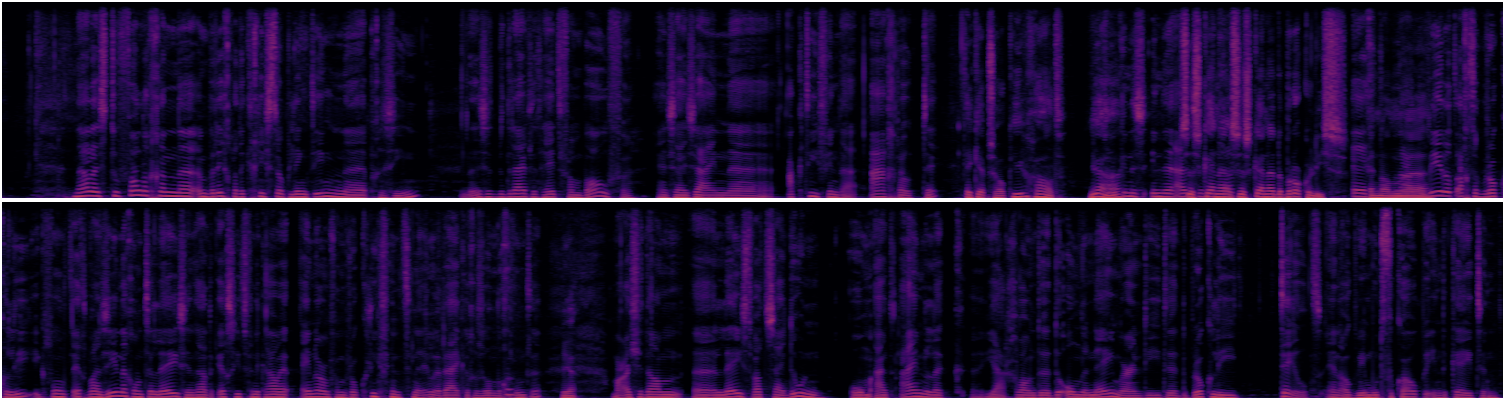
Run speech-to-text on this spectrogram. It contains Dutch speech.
Nou, dat is toevallig een, een bericht wat ik gisteren op LinkedIn uh, heb gezien. Dat is het bedrijf dat heet Van Boven. En zij zijn uh, actief in de agrotech. Ik heb ze ook hier gehad. Ja, in de, in de ze, scannen, ze scannen de broccoli's. Echt, en dan, nou, de wereld achter broccoli. Ik vond het echt waanzinnig om te lezen. En dan had ik echt zoiets van, ik hou enorm van broccoli. Ik vind het een hele rijke, gezonde groente. Ja. Maar als je dan uh, leest wat zij doen om uiteindelijk uh, ja, gewoon de, de ondernemer die de, de broccoli teelt en ook weer moet verkopen in de keten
